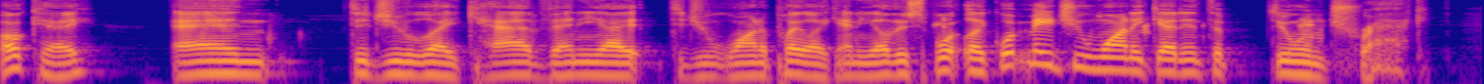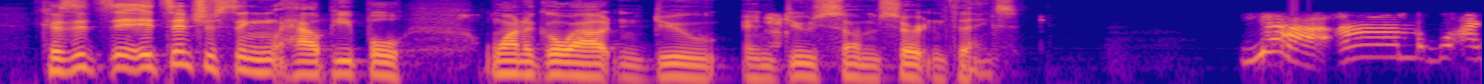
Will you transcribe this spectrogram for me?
Okay. And did you like have any did you want to play like any other sport like what made you want to get into doing track because it's it's interesting how people want to go out and do and do some certain things Yeah. Um. Well, I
